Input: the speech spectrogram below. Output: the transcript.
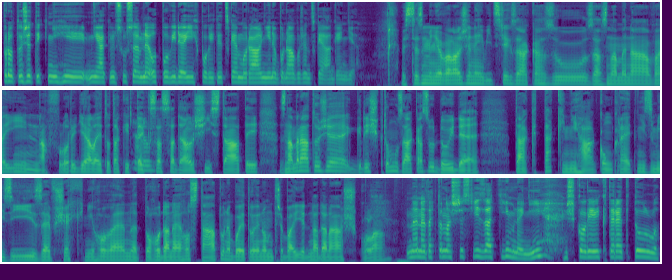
protože ty knihy nějakým způsobem neodpovídají jejich politické, morální nebo náboženské agendě. Vy jste zmiňovala, že nejvíc těch zákazů zaznamenávají na Floridě, ale je to taky ano. Texas a další státy. Znamená to, že když k tomu zákazu dojde, tak ta kniha konkrétní zmizí ze všech knihoven toho daného státu, nebo je to jenom třeba jedna daná škola? Ne, ne, tak to naštěstí zatím není. Školy, které titul,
